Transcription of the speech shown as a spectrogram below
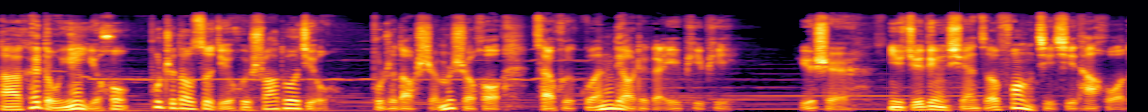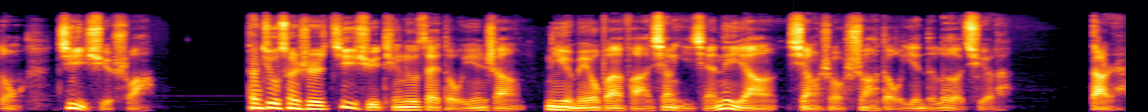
打开抖音以后，不知道自己会刷多久，不知道什么时候才会关掉这个 APP。于是你决定选择放弃其他活动，继续刷。但就算是继续停留在抖音上，你也没有办法像以前那样享受刷抖音的乐趣了。当然，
